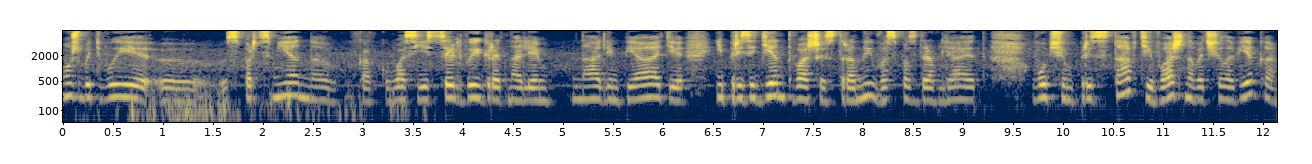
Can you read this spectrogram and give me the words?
может быть, вы э, спортсмен, э, как у вас есть цель выиграть на, Олимп, на Олимпиаде, и президент вашей страны вас поздравляет. В общем, представьте важного человека,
